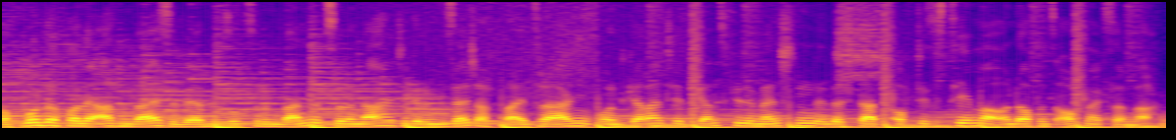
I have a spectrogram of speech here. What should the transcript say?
Auf wundervolle Art und Weise werden wir so zu dem Wandel zu einer nachhaltigeren Gesellschaft beitragen und garantiert ganz viele Menschen in der Stadt auf dieses Thema und auf uns aufmerksam machen.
